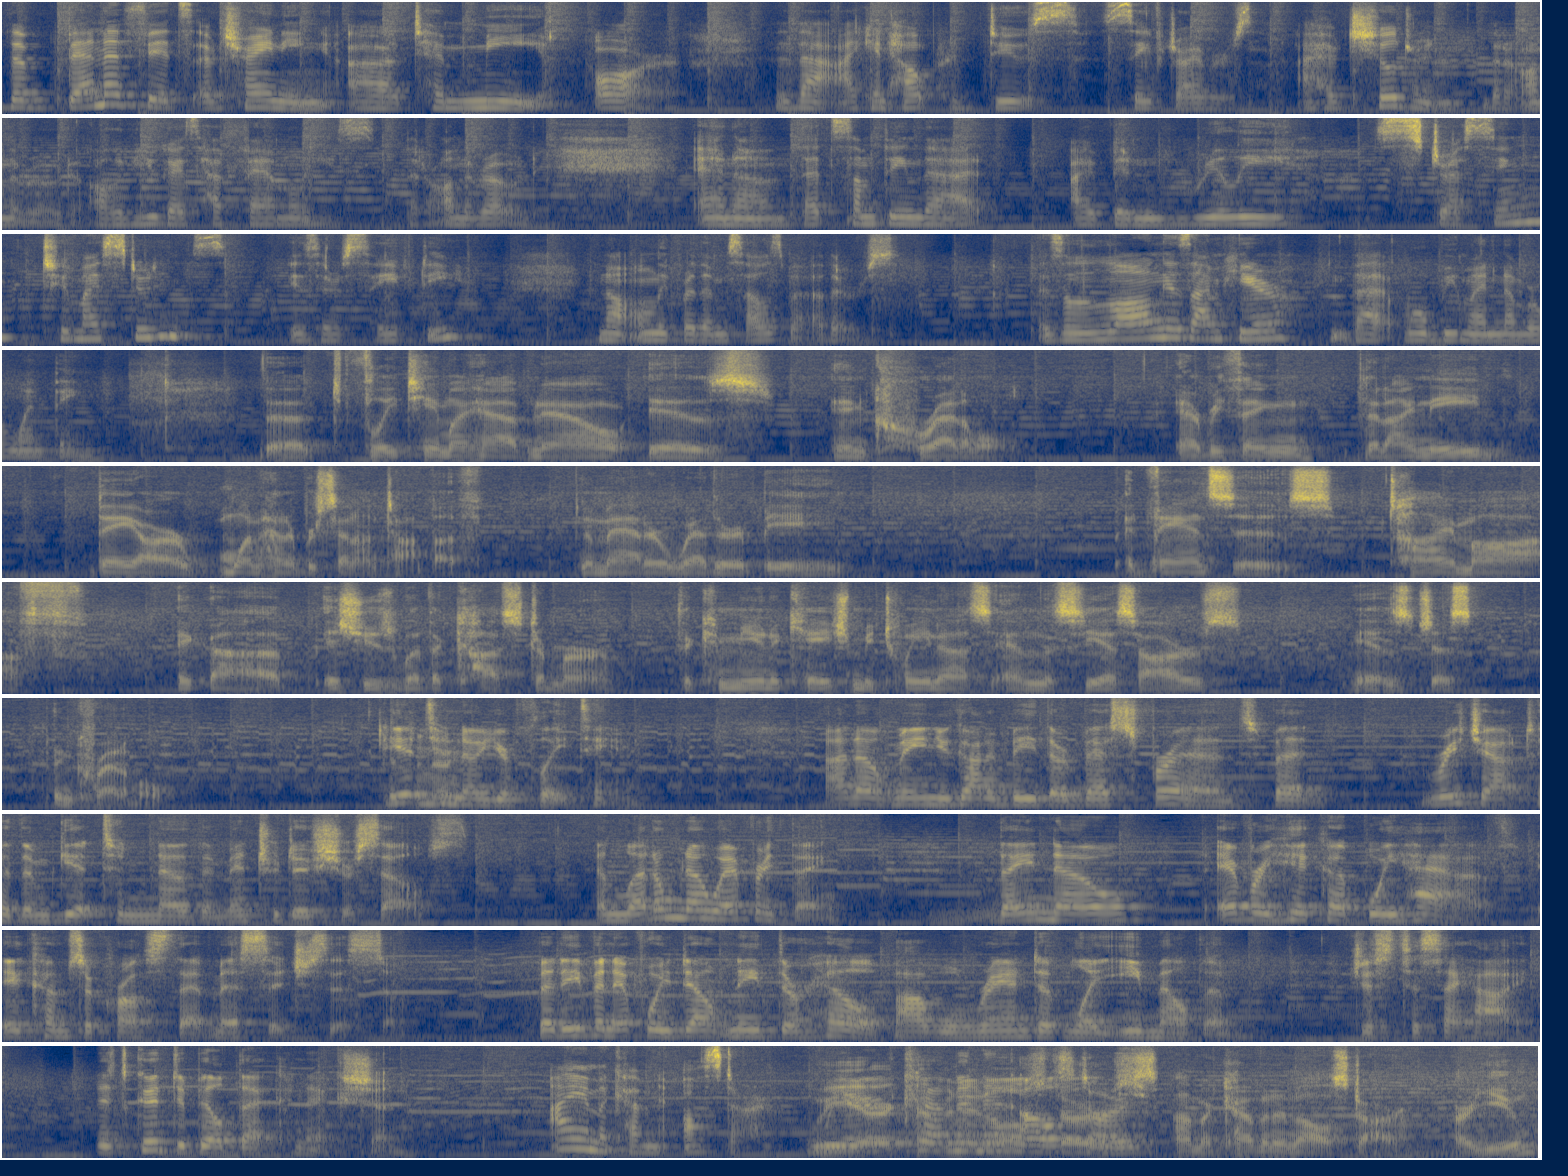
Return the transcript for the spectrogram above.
The benefits of training uh, to me are that I can help produce safe drivers. I have children that are on the road. All of you guys have families that are on the road. And um, that's something that I've been really stressing to my students is their safety, not only for themselves but others. As long as I'm here, that will be my number one thing. The fleet team I have now is incredible. Everything that I need, they are 100% on top of. No matter whether it be advances, time off, uh, issues with a customer, the communication between us and the CSRs is just incredible. Get to know your fleet team. I don't mean you got to be their best friends, but reach out to them, get to know them, introduce yourselves, and let them know everything. They know every hiccup we have, it comes across that message system. But even if we don't need their help, I will randomly email them just to say hi. It's good to build that connection. I am a Covenant All Star. We are Covenant All-Stars. I'm a Covenant All-Star. Are you?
